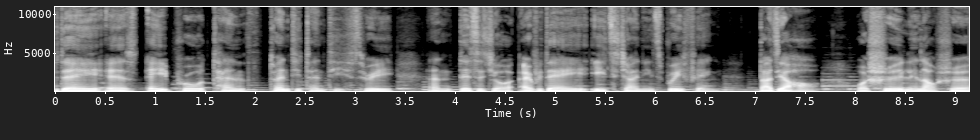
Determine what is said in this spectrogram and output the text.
Today is April 10th, 2023, and this is your everyday easy Chinese briefing. 大家好，我是林老师,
